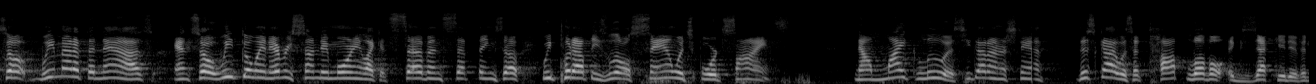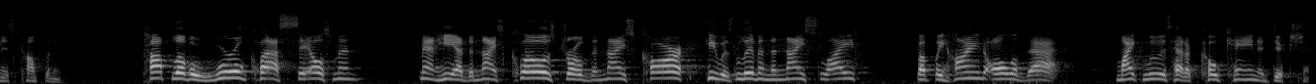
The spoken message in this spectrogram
So we met at the Naz, and so we'd go in every Sunday morning, like at seven, set things up. We'd put out these little sandwich board signs. Now, Mike Lewis, you got to understand, this guy was a top level executive in his company, top level world class salesman. Man, he had the nice clothes, drove the nice car, he was living the nice life. But behind all of that, Mike Lewis had a cocaine addiction.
